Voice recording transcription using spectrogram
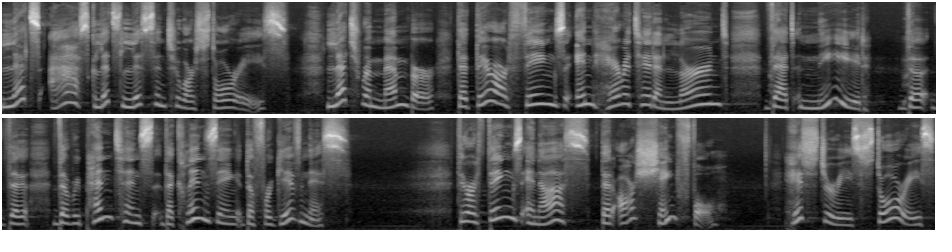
Let's ask, let's listen to our stories. Let's remember that there are things inherited and learned that need the, the, the repentance, the cleansing, the forgiveness. There are things in us that are shameful, histories, stories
